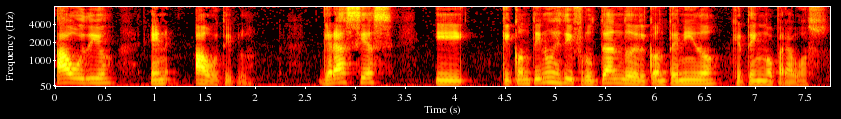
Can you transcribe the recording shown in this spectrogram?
audio en Audible. Gracias y que continúes disfrutando del contenido que tengo para vos.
